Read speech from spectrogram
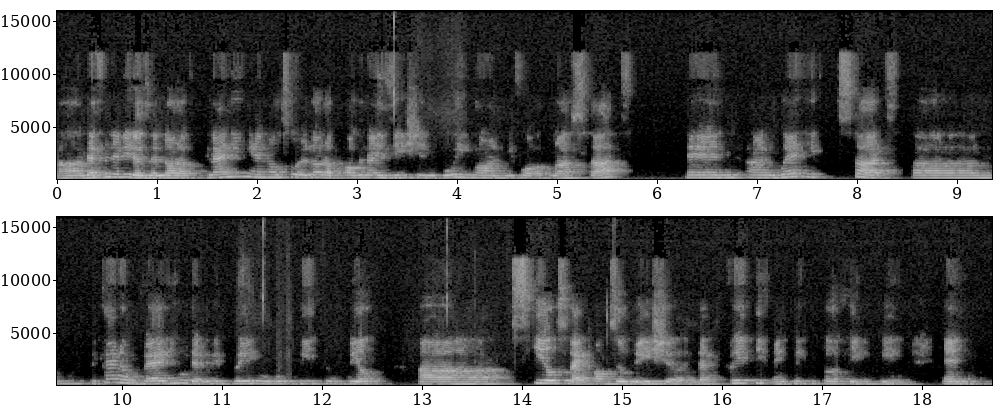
uh, definitely there's a lot of planning and also a lot of organization going on before a class starts and, and when it starts, um, the kind of value that we bring would be to build uh, skills like observation, like creative and critical thinking, and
